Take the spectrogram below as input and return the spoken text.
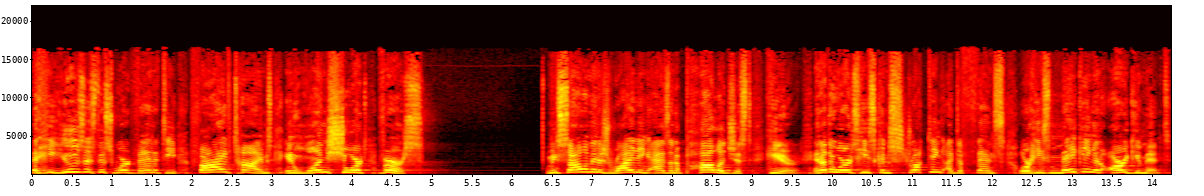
that he uses this word vanity five times in one short verse. I mean, Solomon is writing as an apologist here. In other words, he's constructing a defense or he's making an argument.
